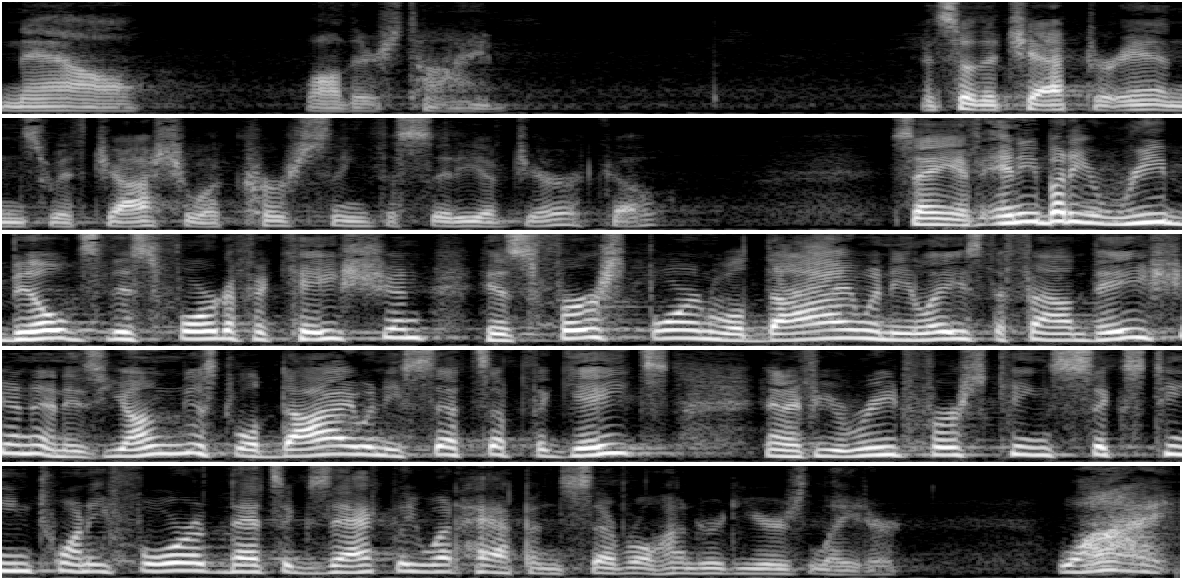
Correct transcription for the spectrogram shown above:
now while there's time. And so the chapter ends with Joshua cursing the city of Jericho, saying, If anybody rebuilds this fortification, his firstborn will die when he lays the foundation, and his youngest will die when he sets up the gates. And if you read 1 Kings 16 24, that's exactly what happened several hundred years later. Why?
